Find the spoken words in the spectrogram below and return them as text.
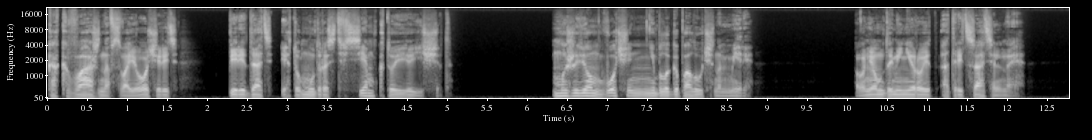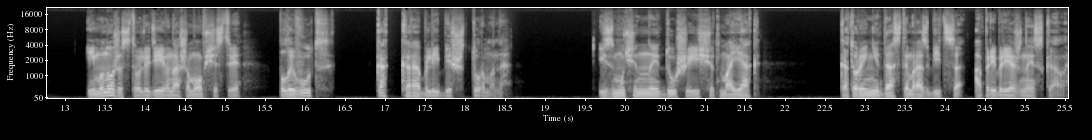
как важно, в свою очередь, передать эту мудрость всем, кто ее ищет. Мы живем в очень неблагополучном мире. В нем доминирует отрицательное — и множество людей в нашем обществе плывут, как корабли без штурмана. Измученные души ищут маяк, который не даст им разбиться о прибрежные скалы.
